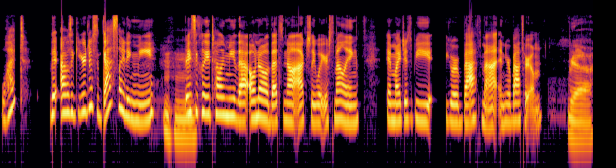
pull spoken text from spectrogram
what? Th- I was like, you're just gaslighting me. Mm-hmm. Basically telling me that, oh no, that's not actually what you're smelling. It might just be your bath mat in your bathroom. Yeah.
